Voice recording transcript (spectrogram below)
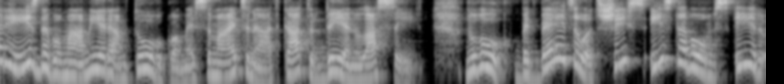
arī izdevumā mieram tuvu, ko mēs esam aicināti katru dienu lasīt. Nu, lūk, bet beidzot šis izdevums ir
